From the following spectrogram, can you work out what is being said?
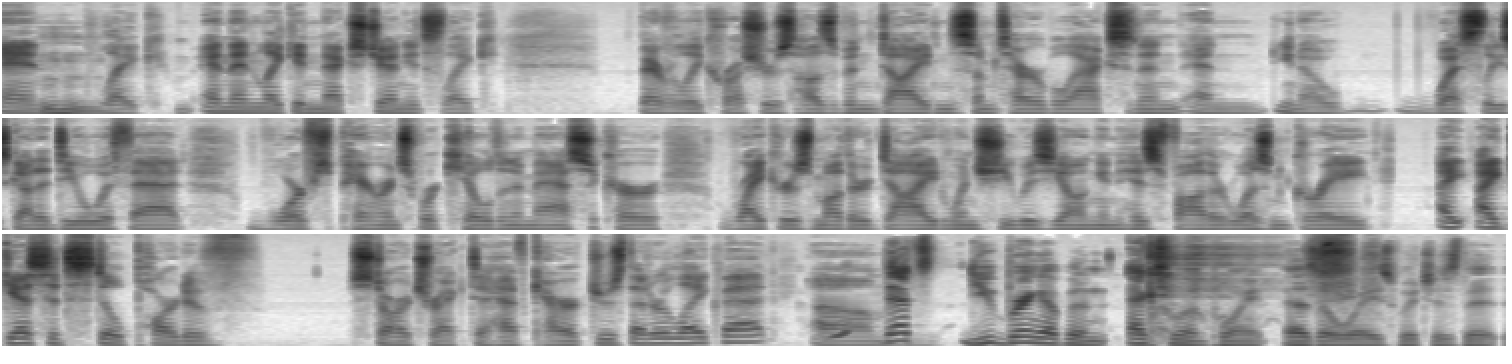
and mm-hmm. like and then like in next gen it's like Beverly Crusher's husband died in some terrible accident and you know Wesley's got to deal with that. Worf's parents were killed in a massacre. Riker's mother died when she was young and his father wasn't great. I, I guess it's still part of Star Trek to have characters that are like that. Um, That's you bring up an excellent point as always, which is that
